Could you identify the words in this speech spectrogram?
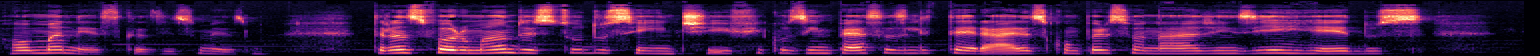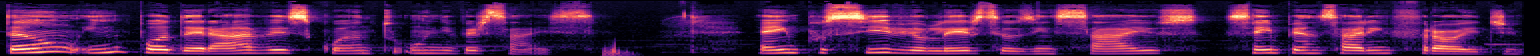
Romanescas, isso mesmo. Transformando estudos científicos em peças literárias com personagens e enredos tão empoderáveis quanto universais. É impossível ler seus ensaios sem pensar em Freud,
